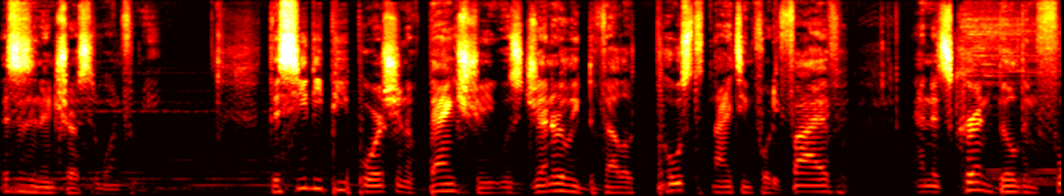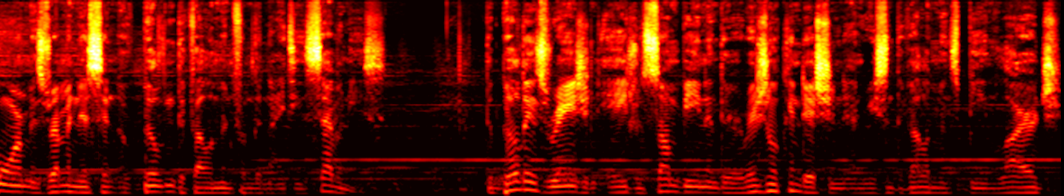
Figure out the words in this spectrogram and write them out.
This is an interesting one for me. The CDP portion of Bank Street was generally developed post 1945 and its current building form is reminiscent of building development from the 1970s. The buildings range in age, with some being in their original condition and recent developments being large,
